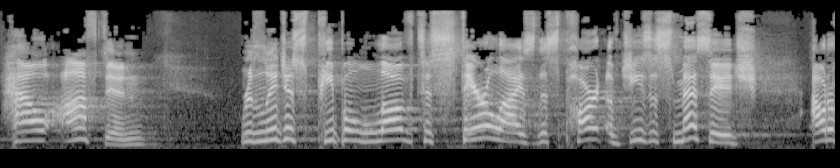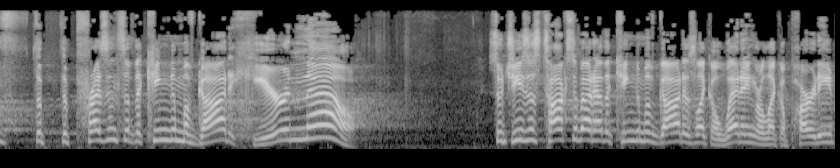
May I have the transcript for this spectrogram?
how often religious people love to sterilize this part of Jesus' message out of the, the presence of the kingdom of God here and now. So Jesus talks about how the kingdom of God is like a wedding or like a party.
